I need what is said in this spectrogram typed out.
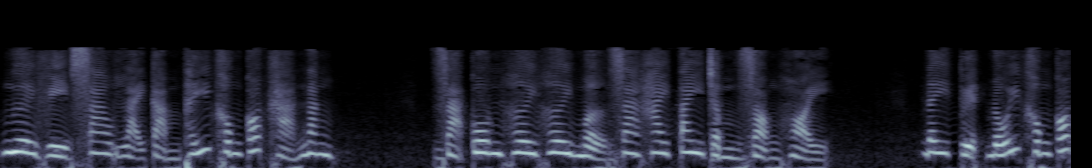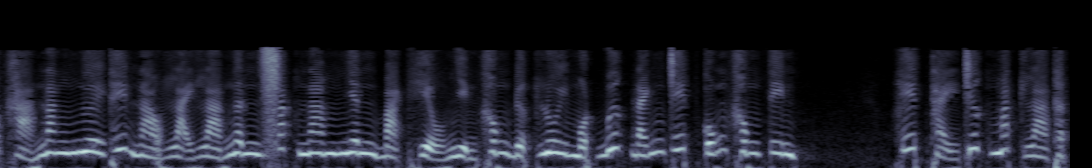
Ngươi vì sao lại cảm thấy không có khả năng. Dạ côn hơi hơi mở ra hai tay trầm giọng hỏi. Đây tuyệt đối không có khả năng ngươi thế nào lại là ngân sắc nam nhân bạch hiểu nhìn không được lui một bước đánh chết cũng không tin. Hết thảy trước mắt là thật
